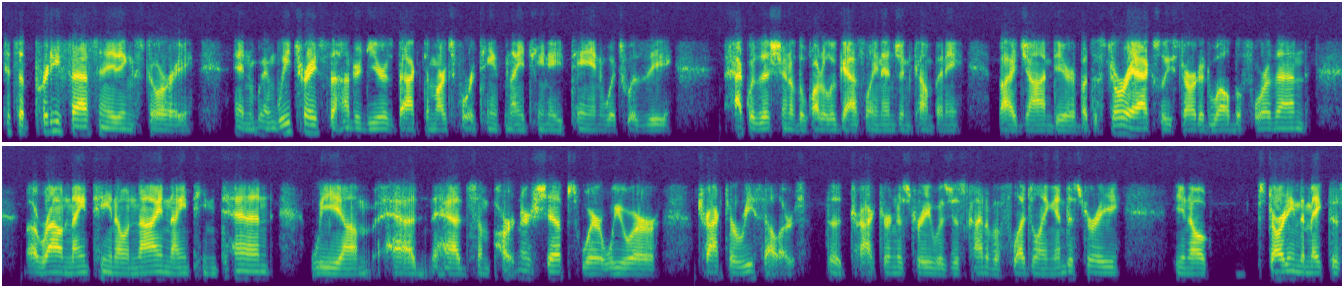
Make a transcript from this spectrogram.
It's a pretty fascinating story. And when we trace the 100 years back to March 14th, 1918, which was the acquisition of the Waterloo Gasoline Engine Company by John Deere. But the story actually started well before then. Around 1909, 1910, we um, had had some partnerships where we were tractor resellers. The tractor industry was just kind of a fledgling industry, you know, starting to make this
